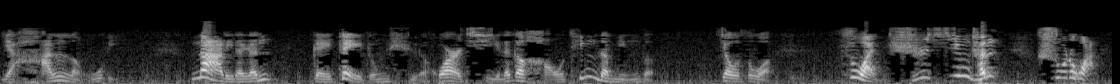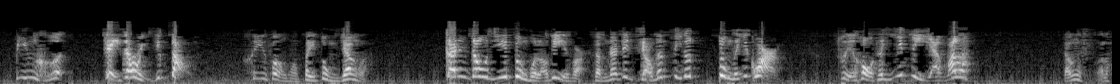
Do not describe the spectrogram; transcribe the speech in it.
也寒冷无比。那里的人。给这种雪花起了个好听的名字，叫做“钻石星辰”。说着话，冰河这招已经到了，黑凤凰被冻僵了，干着急动不了地方，怎么着？这脚跟地都冻在一块儿了。最后他一闭眼，完了，等死了。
